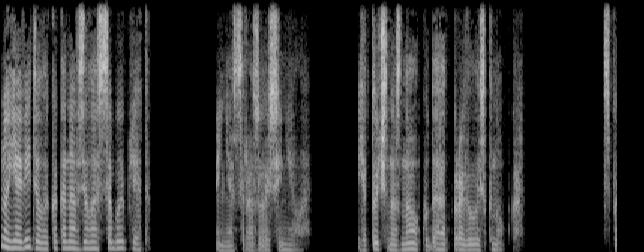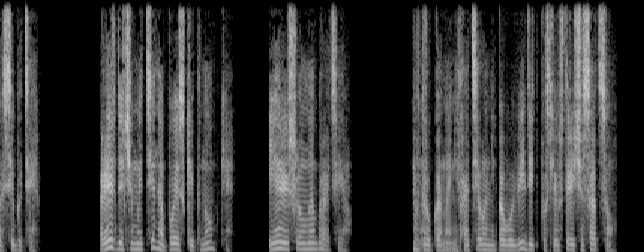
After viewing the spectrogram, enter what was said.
но я видела, как она взяла с собой плед. Меня сразу осенило. Я точно знал, куда отправилась кнопка. Спасибо тебе. Прежде чем идти на поиски кнопки, я решил набрать ее. Вдруг она не хотела никого видеть после встречи с отцом.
